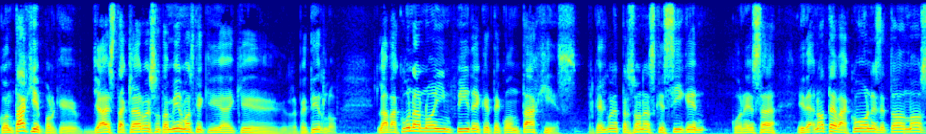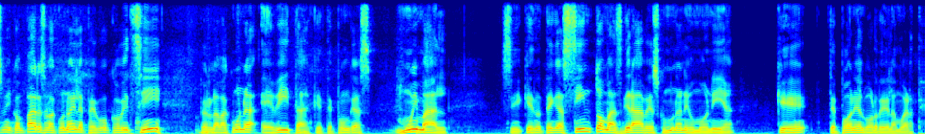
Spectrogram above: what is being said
contagie, porque ya está claro eso también, más que aquí hay que repetirlo. La vacuna no impide que te contagies, porque hay algunas personas que siguen con esa idea, no te vacunes, de todos modos mi compadre se vacunó y le pegó COVID, sí, pero la vacuna evita que te pongas muy mal, sí, que no tengas síntomas graves como una neumonía que te pone al borde de la muerte.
